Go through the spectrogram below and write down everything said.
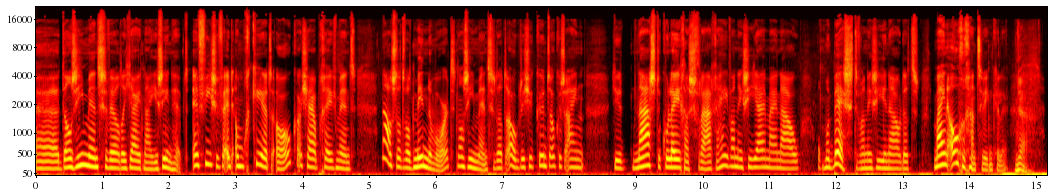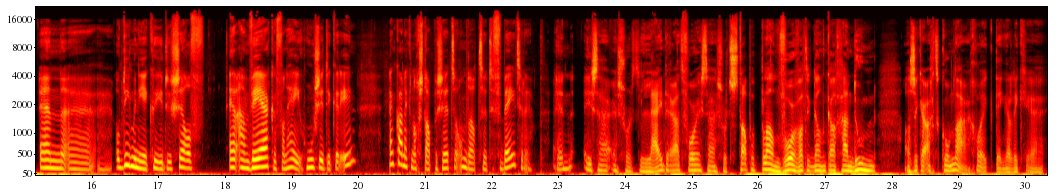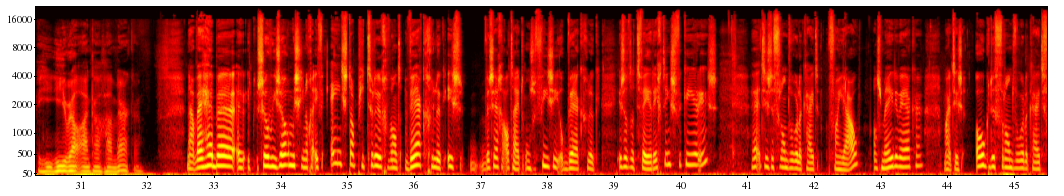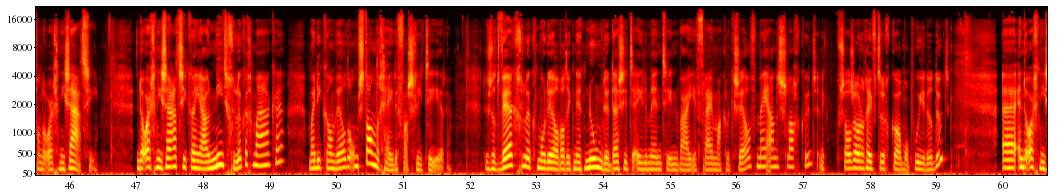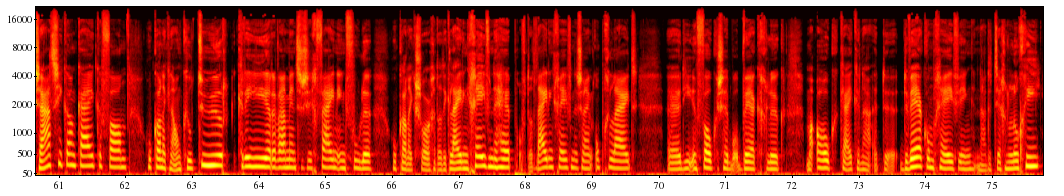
Uh, dan zien mensen wel dat jij het naar je zin hebt. En vice. En omgekeerd ook. Als jij op een gegeven moment, nou, als dat wat minder wordt, dan zien mensen dat ook. Dus je kunt ook eens aan je naaste collega's vragen: hey, wanneer zie jij mij nou op mijn best? Wanneer zie je nou dat mijn ogen gaan twinkelen? Ja. En uh, op die manier kun je dus zelf eraan werken van: hey, hoe zit ik erin? En kan ik nog stappen zetten om dat te verbeteren? En is daar een soort leidraad voor? Is daar een soort stappenplan voor wat ik dan kan gaan doen als ik erachter kom? Nou, goh, ik denk dat ik uh, hier wel aan kan gaan werken. Nou, wij hebben uh, sowieso misschien nog even één stapje terug. Want werkgeluk is, we zeggen altijd, onze visie op werkgeluk is dat het tweerichtingsverkeer is. Het is de verantwoordelijkheid van jou als medewerker, maar het is ook de verantwoordelijkheid van de organisatie. De organisatie kan jou niet gelukkig maken, maar die kan wel de omstandigheden faciliteren. Dus dat werkgelukmodel wat ik net noemde, daar zitten elementen in waar je vrij makkelijk zelf mee aan de slag kunt. En ik zal zo nog even terugkomen op hoe je dat doet. Uh, en de organisatie kan kijken van hoe kan ik nou een cultuur creëren waar mensen zich fijn in voelen? Hoe kan ik zorgen dat ik leidinggevenden heb of dat leidinggevenden zijn opgeleid uh, die een focus hebben op werkgeluk, maar ook kijken naar de, de werkomgeving, naar de technologie.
